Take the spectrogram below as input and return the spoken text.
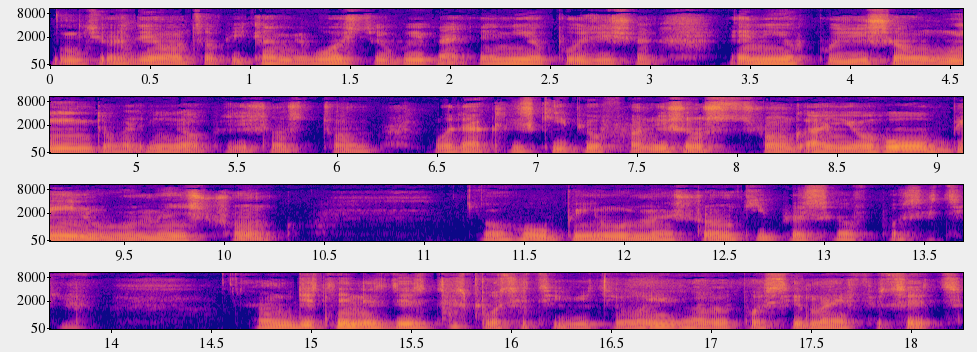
It's just there on top. It can be washed away by any opposition, any opposition wind or any opposition storm. But at least keep your foundation strong and your whole being will remain strong your whole being will remain strong. Keep yourself positive. And the thing is this this positivity, when you have a positive mindset,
